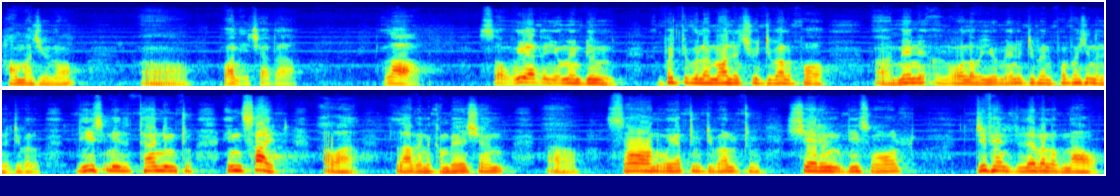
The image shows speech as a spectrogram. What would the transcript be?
how much you know, uh, one each other, love. So we are the human being. Particular knowledge we develop for uh, many, all of you, many different professionally develop. This need turning to inside our love and compassion. Uh, so on, we have to develop to sharing this world, different level of now.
